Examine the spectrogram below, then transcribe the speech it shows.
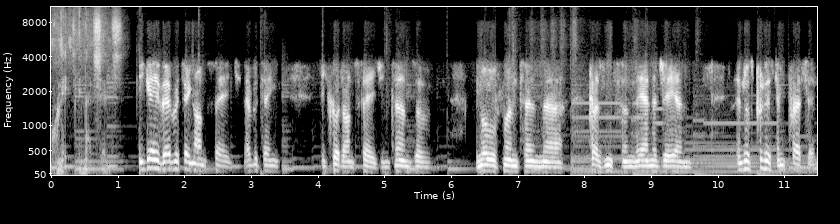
on it in that sense. He gave everything on stage, everything he could on stage in terms of movement and uh, presence and the energy, and it was pretty impressive.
